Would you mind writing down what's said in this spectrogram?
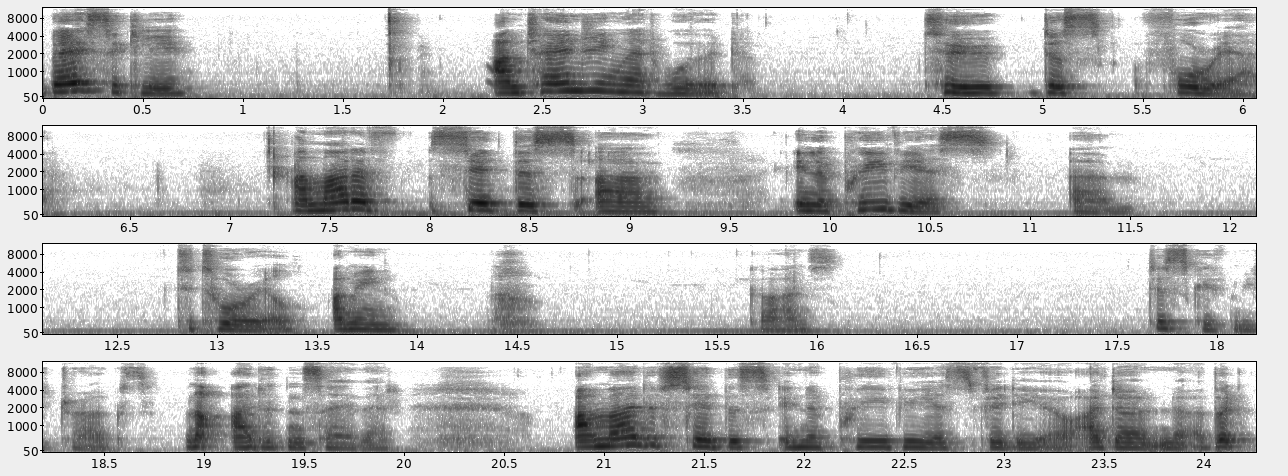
basically, I'm changing that word to dysphoria. I might have said this uh, in a previous um, tutorial. I mean, guys, just give me drugs. No, I didn't say that. I might have said this in a previous video. I don't know. But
